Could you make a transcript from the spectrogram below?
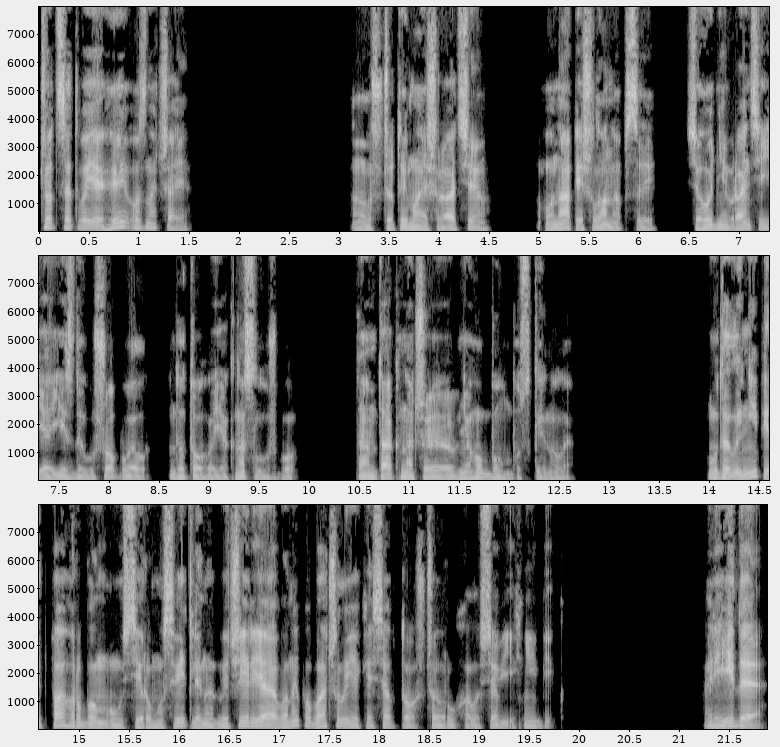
Що це твоє ги означає? Що ти маєш рацію. Вона пішла на пси. Сьогодні вранці я їздив у Шопвелл до того, як на службу. Там так, наче в нього бомбу скинули. Удалині під пагорбом у сірому світлі надвечір'я вони побачили якесь авто, що рухалося в їхній бік. Ріде.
